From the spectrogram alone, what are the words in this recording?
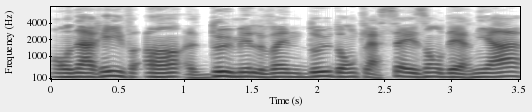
On arrive en 2022, donc la saison dernière.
